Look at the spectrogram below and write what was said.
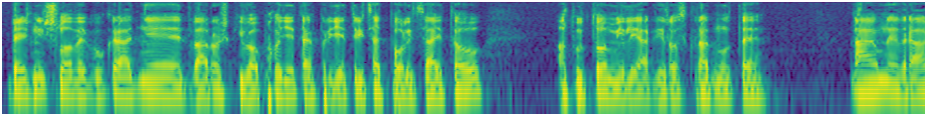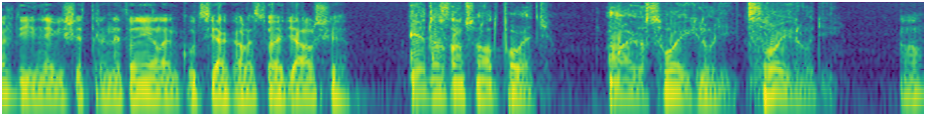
Bežný človek ukradne dva rožky v obchode, tak príde 30 policajtov a túto miliardy rozkradnuté. Nájomné vraždy nevyšetrené, to nie je len Kuciak, ale sú aj ďalšie. Jednoznačná odpoveď. Majú svojich ľudí. Svojich ľudí. No,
